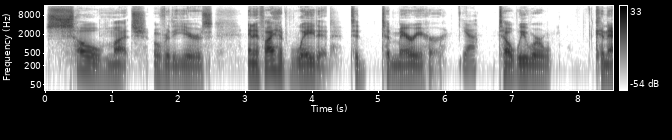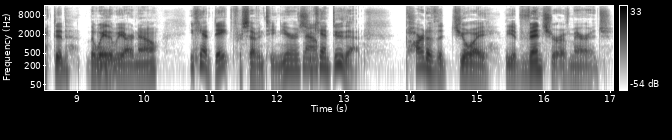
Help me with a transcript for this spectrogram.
so much over the years. And if I had waited to to marry her Yeah. till we were connected the way that mm-hmm. we are now, you can't date for 17 years. No. You can't do that. Part of the joy, the adventure of marriage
